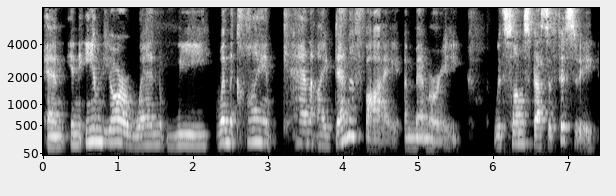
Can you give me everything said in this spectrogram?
And in EMDR, when we when the client can identify a memory with some specificity,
